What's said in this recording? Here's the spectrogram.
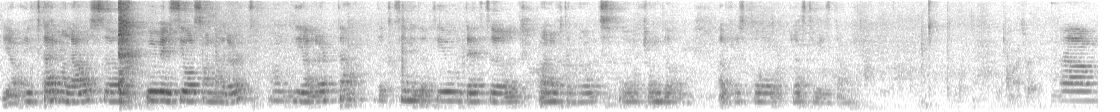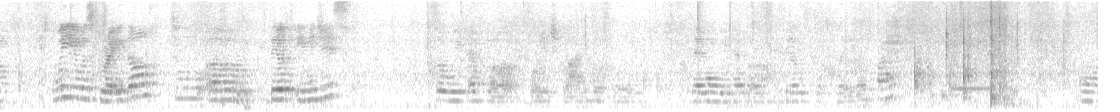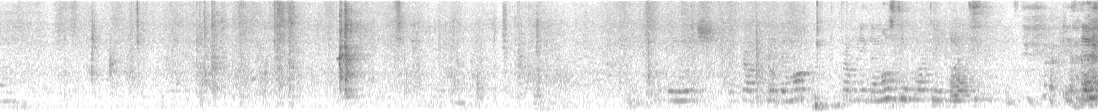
yeah, if time allows, uh, we will see also an alert on the alerta.xenit.eu that uh, one of the nodes uh, from the Alfresco cluster is down. Um, we use Gradle to um, build images. So we have uh, for each client or for demo we have uh, a build a Gradle file. Um, in which probably the, mo probably the most important part is the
